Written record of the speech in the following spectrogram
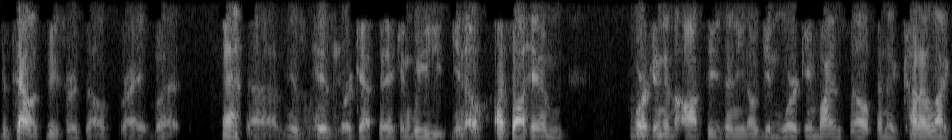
the talent speaks for itself, right? But yeah, um, his his work ethic, and we, you know, I saw him working in the off season, you know, getting working by himself, and it kind of like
